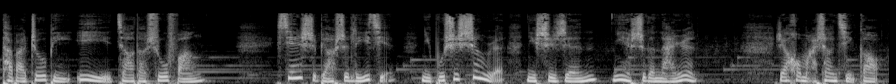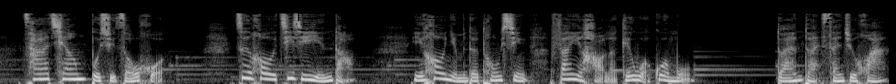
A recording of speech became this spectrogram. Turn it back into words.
她把周秉义叫到书房，先是表示理解：“你不是圣人，你是人，你也是个男人。”然后马上警告：“擦枪不许走火。”最后积极引导：“以后你们的通信翻译好了给我过目。”短短三句话。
